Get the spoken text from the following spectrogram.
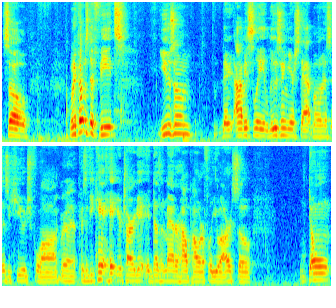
So when it comes to feats, use them. They obviously losing your stat bonus is a huge flaw. right. Because if you can't hit your target, it doesn't matter how powerful you are. So don't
